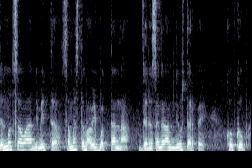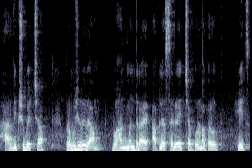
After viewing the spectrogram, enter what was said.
जन्मोत्सवानिमित्त समस्त भाविक भक्तांना जनसंग्राम न्यूजतर्फे खूप खूप हार्दिक शुभेच्छा. प्रभू श्रीराम व हनुमंतराय आपल्या सगळ्या इच्छा पूर्ण करोत. हेच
